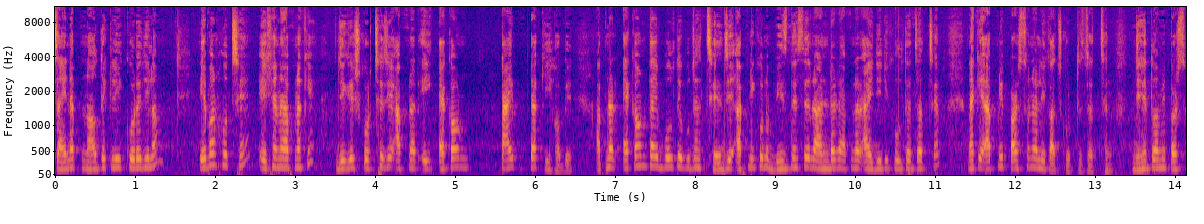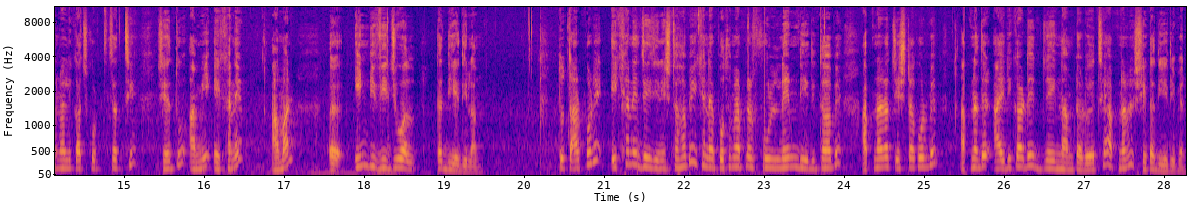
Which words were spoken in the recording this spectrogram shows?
সাইন আপ নাওতে ক্লিক করে দিলাম। এবার হচ্ছে এখানে আপনাকে জিজ্ঞেস করছে যে আপনার এই অ্যাকাউন্ট টাইপটা কি হবে? আপনার অ্যাকাউন্ট টাইপ বলতে বোঝাচ্ছে যে আপনি কোনো বিজনেসের আন্ডারে আপনার আইডিটি খুলতে চাচ্ছেন নাকি আপনি পার্সোনালি কাজ করতে চাচ্ছেন? যেহেতু আমি পার্সোনালি কাজ করতে চাচ্ছি, সেহেতু আমি এখানে আমার ইন্ডিভিজুয়ালটা দিয়ে দিলাম। তো তারপরে এখানে যে জিনিসটা হবে, এখানে প্রথমে আপনার ফুল নেম দিয়ে দিতে হবে। আপনারা চেষ্টা করবেন, আপনাদের আইডি কার্ডের যেই নামটা রয়েছে, আপনারা সেটা দিয়ে দিবেন।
